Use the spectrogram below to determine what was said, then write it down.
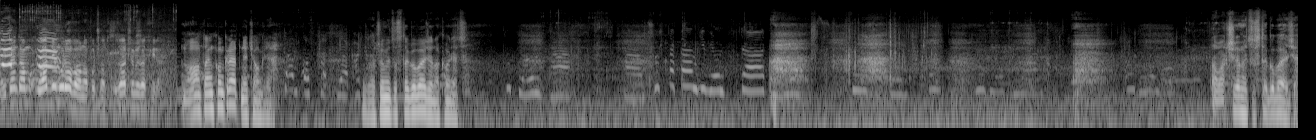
No i ten tam ładnie murował na początku, zobaczymy za chwilę. No, ten konkretnie ciągnie. Tam Zobaczymy co z tego będzie na koniec. piąta. Tam szósta, tam dziewiąta. Zobaczymy co z tego będzie.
